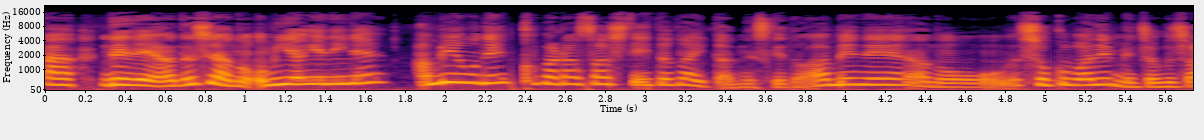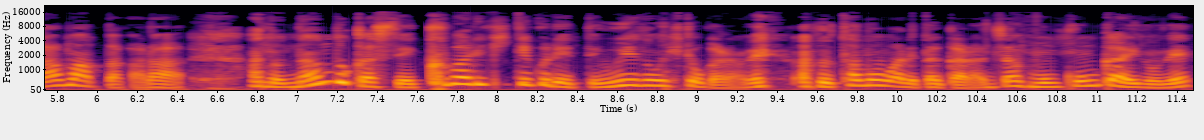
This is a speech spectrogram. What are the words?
あ、でね、私、あの、お土産にね、飴をね、配らさせていただいたんですけど、飴ね、あの、職場でめちゃくちゃ余ったから、あの、何度かして配りきってくれって上の人からね、あの、頼まれたから、じゃあもう今回のね、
